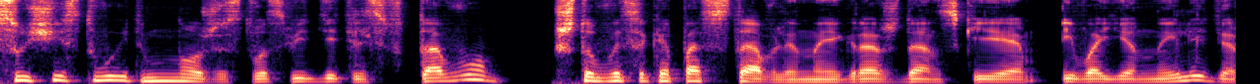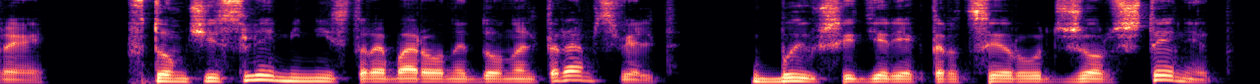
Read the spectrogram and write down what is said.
существует множество свидетельств того, что высокопоставленные гражданские и военные лидеры, в том числе министр обороны Дональд Рамсфельд, бывший директор ЦРУ Джордж Теннет,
